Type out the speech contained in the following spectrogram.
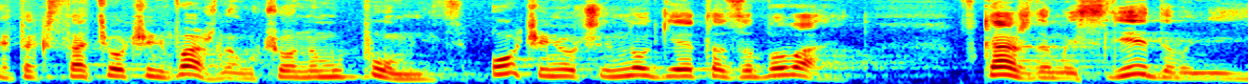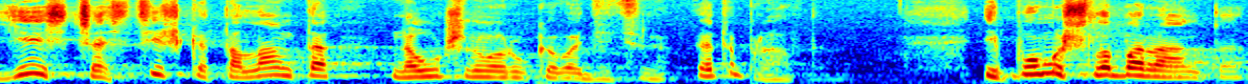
Это, кстати, очень важно ученому помнить. Очень-очень многие это забывают. В каждом исследовании есть частичка таланта научного руководителя. Это правда. И помощь лаборанта,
